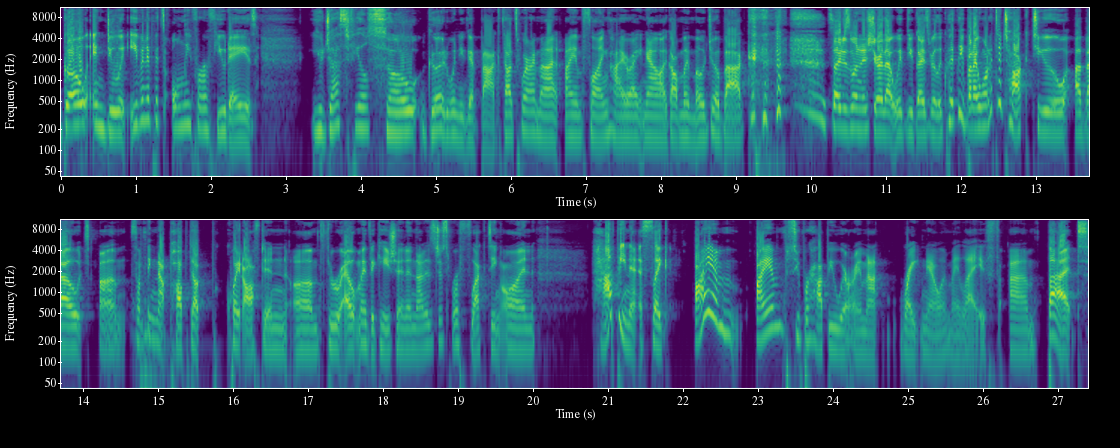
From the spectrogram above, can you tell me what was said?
go and do it, even if it's only for a few days you just feel so good when you get back. That's where I'm at. I am flying high right now. I got my mojo back. so I just wanted to share that with you guys really quickly. But I wanted to talk to you about um, something that popped up quite often um, throughout my vacation, and that is just reflecting on happiness. Like, I am I am super happy where I'm at right now in my life. Um, but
